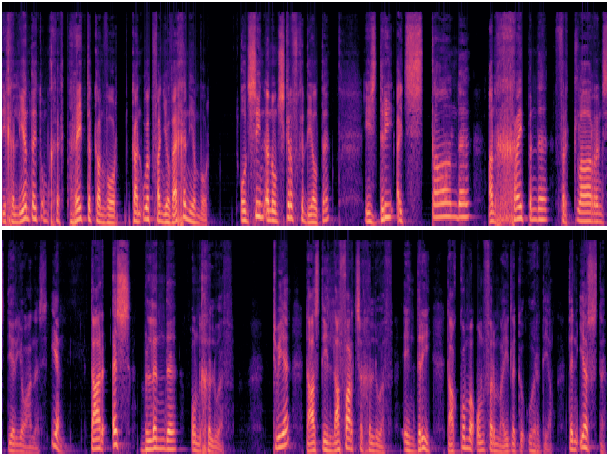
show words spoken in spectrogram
die geleentheid om gered te kan word kan ook van jou weggeneem word. Ons sien in ons skrifgedeelte hier's drie uitstaande aangrypende verklaringe deur Johannes. 1. Daar is blinde ongeloof. 2. Daar's die lafaardse geloof en 3. Daar kom 'n onvermydelike oordeel. Ten eerste,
